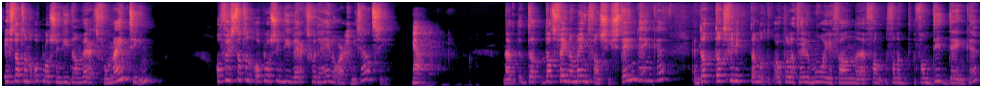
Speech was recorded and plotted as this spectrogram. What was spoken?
is dat een oplossing die dan werkt voor mijn team? Of is dat een oplossing die werkt voor de hele organisatie? Ja. Nou, dat, dat fenomeen van systeemdenken, en dat, dat vind ik dan ook wel het hele mooie van, van, van, het, van dit denken,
